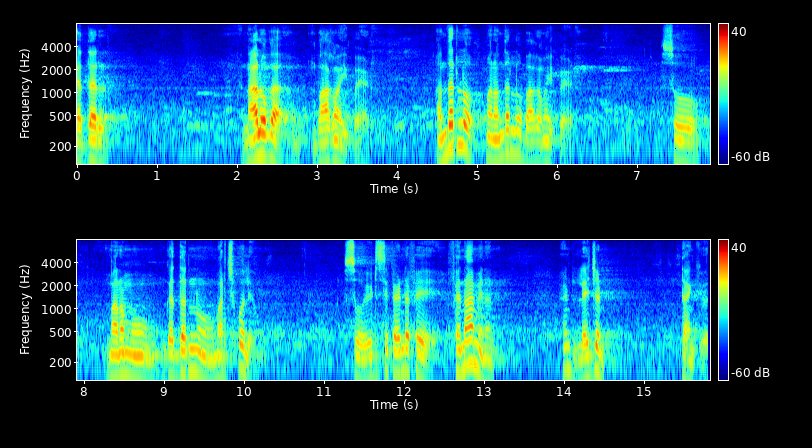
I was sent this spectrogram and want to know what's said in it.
గద్దర్ నాలోగా భాగం అయిపోయాడు అందరిలో మనందరిలో భాగం అయిపోయాడు సో మనము గద్దర్ను మర్చిపోలేము. So it's a kind of a phenomenon and legend. Thank you.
